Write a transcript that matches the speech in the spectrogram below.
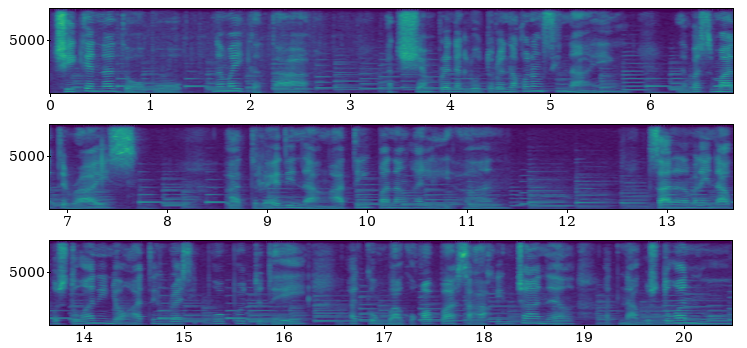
chicken adobo na may gata. At syempre nagluto rin ako ng sinaing na basmati rice. At ready na ang ating pananghalian. Sana naman ay nagustuhan ninyo ang ating recipe for today. At kung bago ka pa sa aking channel at nagustuhan mo,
